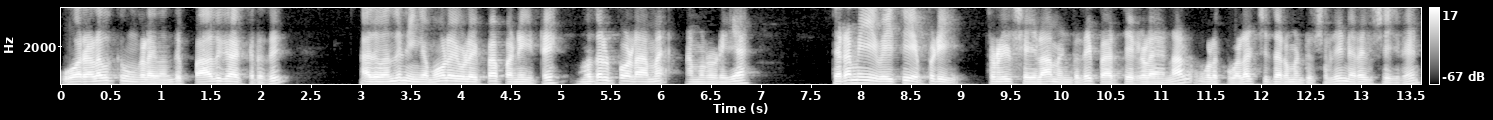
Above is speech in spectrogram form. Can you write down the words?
ஓரளவுக்கு உங்களை வந்து பாதுகாக்கிறது. அது வந்து நீங்கள் மூளை உழைப்பாக பண்ணிக்கிட்டு முதல் போடாமல் நம்மளுடைய திறமையை வைத்து எப்படி தொழில் செய்யலாம் என்பதை பார்த்தீர்களானால் உங்களுக்கு வளர்ச்சி தரும் என்று சொல்லி நிறைவு செய்கிறேன்.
